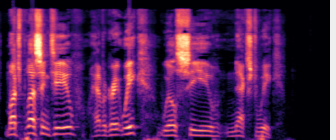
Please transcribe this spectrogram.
Much blessing to you. Have a great week. We'll see you next week.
